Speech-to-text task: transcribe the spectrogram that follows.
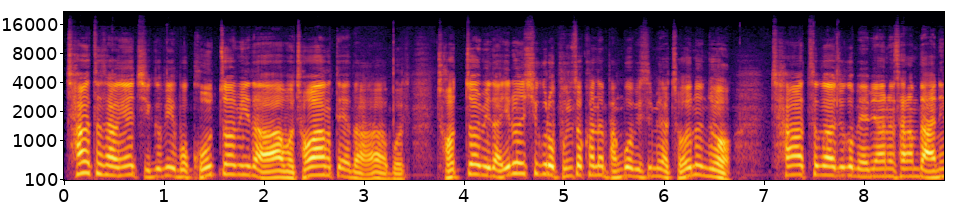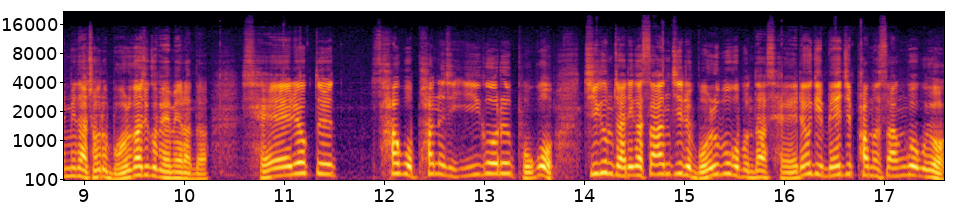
차트상의 지급이 뭐 고점이다, 뭐 저항대다, 뭐 저점이다 이런 식으로 분석하는 방법이 있습니다. 저는요 차트 가지고 매매하는 사람도 아닙니다. 저는 뭘 가지고 매매한다? 세력들 사고 파는지 이거를 보고 지금 자리가 싼지를 뭘 보고 본다? 세력이 매집하면 싼 거고요.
